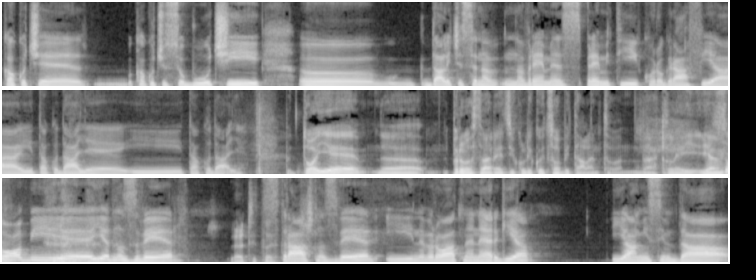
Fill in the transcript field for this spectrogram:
kako će, kako će se obući, uh, da li će se na, na vreme spremiti koreografija i tako dalje i tako dalje. To je uh, prva stvar, reci koliko je Cobi talentovan. Dakle, ja... Cobi je jedna zver, znači, to je... strašna zver i neverovatna energija. Ja mislim da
